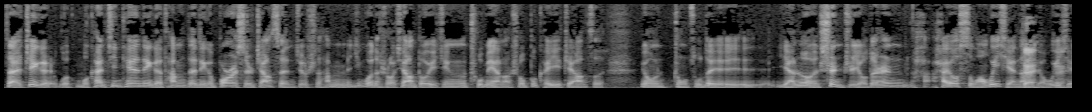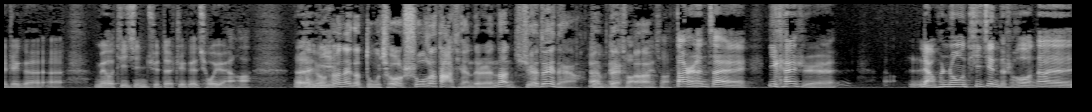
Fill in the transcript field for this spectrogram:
在这个，我我看今天那个他们的那个 Boris Johnson，就是他们英国的首相都已经出面了，说不可以这样子用种族的言论，甚至有的人还还有死亡威胁呢，要威胁这个没有踢进去的这个球员哈。呃，有时候那个赌球输了大钱的人，那绝对的呀，对不对？没错，没错。当然，在一开始两分钟踢进的时候，那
